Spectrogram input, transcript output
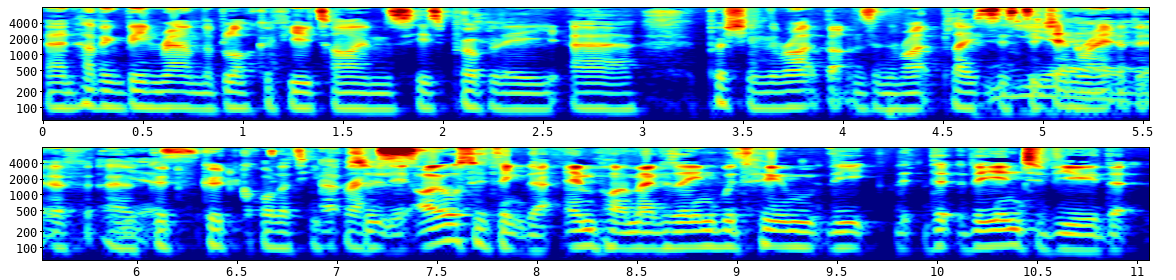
and having been round the block a few times, he's probably uh, pushing the right buttons in the right places to Yeah, generate a bit of uh, yes. good good quality Absolutely. press. I also think that Empire magazine, with whom the, the the interview that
